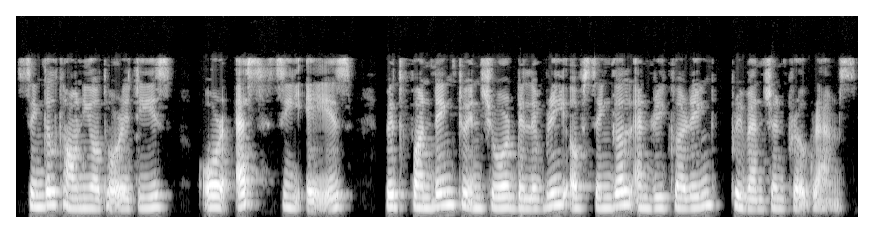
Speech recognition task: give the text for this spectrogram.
Single County Authorities or SCAs, with funding to ensure delivery of single and recurring prevention programs.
